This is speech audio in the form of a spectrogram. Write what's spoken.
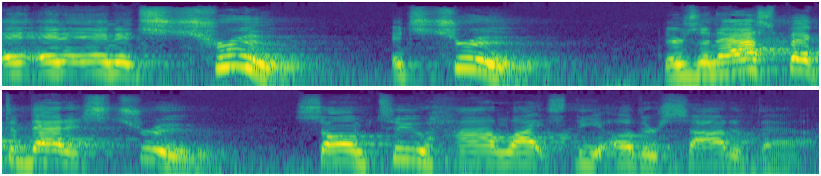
and, and it's true. It's true. There's an aspect of that, it's true. Psalm 2 highlights the other side of that.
